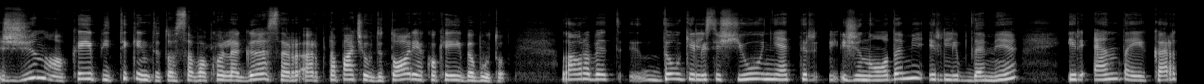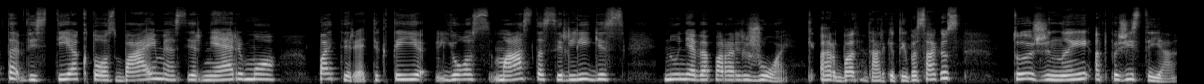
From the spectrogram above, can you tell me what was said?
žino kaip įtikinti tuos savo kolegas ar ar tą pačią auditoriją kokia ji bebūtų. Laura bet daugelis iš jų net ir žinodami ir lipdami ir entąjį kartą vis tiek tos baimės ir nerimo patiria tiktai jos mastas ir lygis nu nebeparalyžiuoja arba dar kitaip pasakius tu žinai atpažįsti ją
